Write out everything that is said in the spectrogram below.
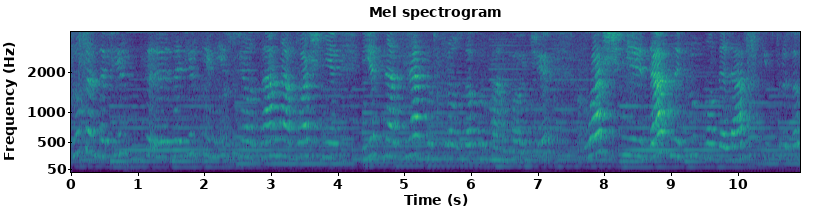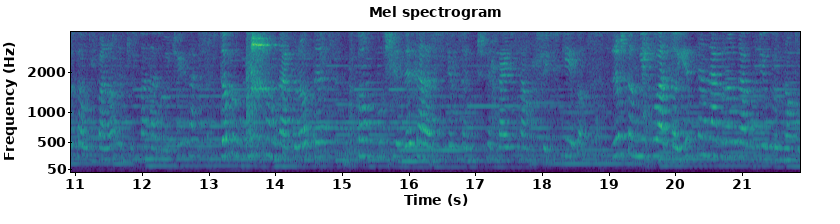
klubem Zefir, y, Zefirkiem jest związana właśnie jedna z nagród, którą zdobył Pan Wojciech. Właśnie dawny klub modelarski, który został utrwalony przez Pana Wojciecha, zdobył pierwszą nagrodę w konkursie Detal Krajstwa Muszyńskiego. Zresztą nie była to jedna nagroda, w ubiegłym roku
